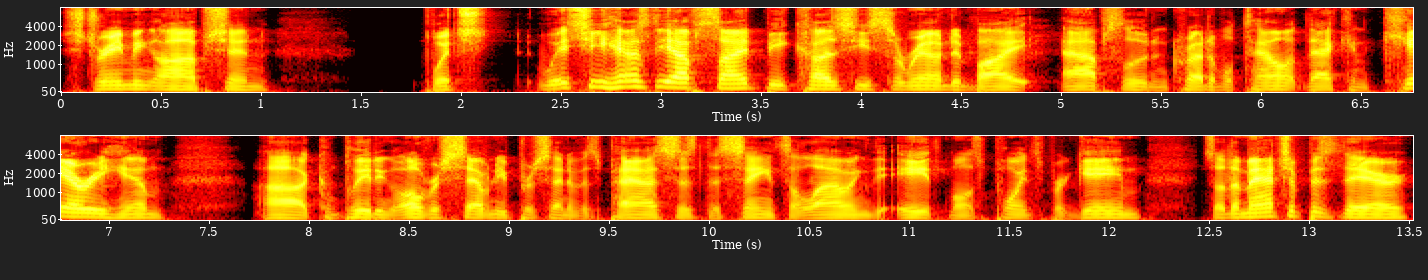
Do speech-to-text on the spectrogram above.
streaming option, which which he has the upside because he's surrounded by absolute incredible talent that can carry him, uh, completing over 70% of his passes. The Saints allowing the eighth most points per game. So the matchup is there.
